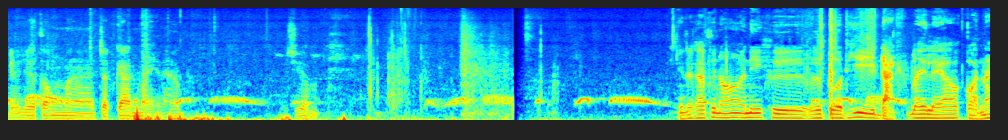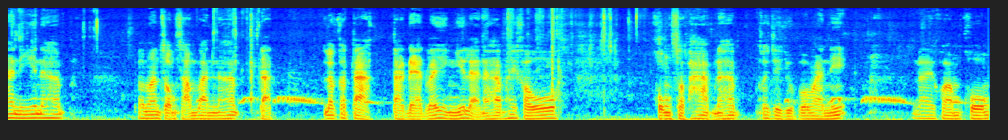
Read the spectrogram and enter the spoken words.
เดี๋ยวจะต้องมาจัดการใหม่นะครับ เชื่อมเห็นนะครับพี่น้องอันนี้คือตัวที่ดัดไว้แล้วก่อนหน้านี้นะครับ ประมาณสองสามวันนะครับดัดแล้วก็ตากตากแดดไว้อย่างนี้แหละนะครับ ให้เขาคงสภาพนะครับ ก็จะอยู่ประมาณนี้ได้ความโค้ง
